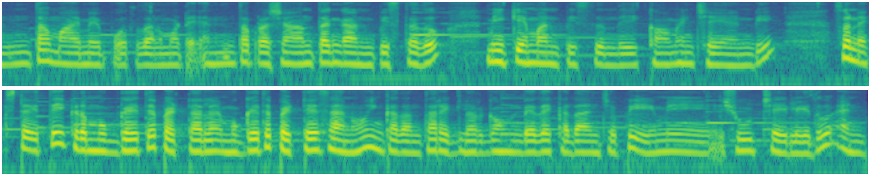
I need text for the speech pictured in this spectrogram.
అంతా మాయమైపోతుంది అనమాట ఎంత ప్రశాంతంగా అనిపిస్తుందో మీకేమనిపిస్తుంది? కామెంట్ చేయండి. సో నెక్స్ట్ అయితే ఇక్కడ ముగ్గు అయితే పెట్టాలి ముగ్గు అయితే పెట్టేశాను. ఇంకా అదంతా రెగ్యులర్గా ఉండేదే కదా అని చెప్పి ఏమీ షూట్ చేయలేదు. అండ్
